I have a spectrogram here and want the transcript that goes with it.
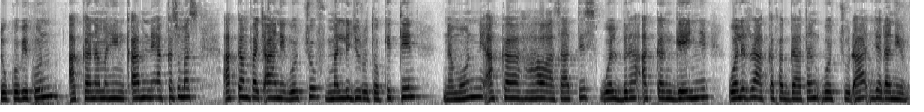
dhukkubi kun akka nama hin qabne akkasumas akka hin facaane gochuuf malli jiru tokkittiin namoonni akka hawaasaattis wal bira akka hin geenye walirraa akka faggaatan gochuudha jedhaniiru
